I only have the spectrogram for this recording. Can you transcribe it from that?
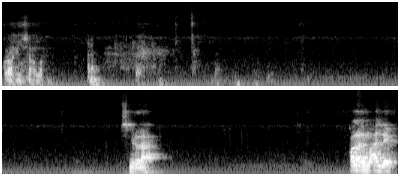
Bukroh insya Allah. Bismillah. Qala al-muallif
